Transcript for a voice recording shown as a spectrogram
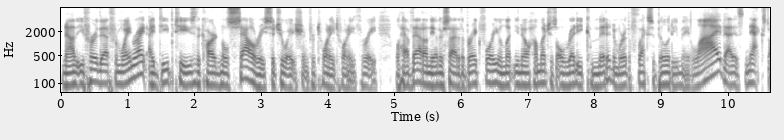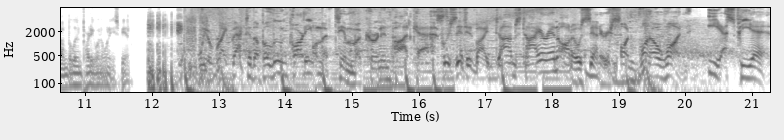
now that you've heard that from Wainwright, I deep tease the Cardinals' salary situation for 2023. We'll have that on the other side of the break for you and let you know how much is already committed and where the flexibility may lie. That is next on Balloon Party 101 ESPN. We're right back to the balloon party on the Tim McKernan podcast. Presented by Dobbs Tire and Auto Centers on 101 ESPN.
